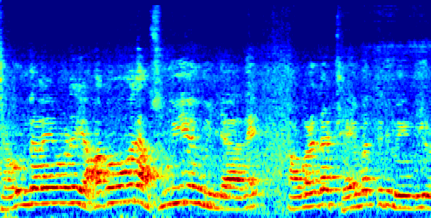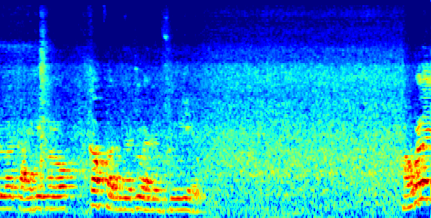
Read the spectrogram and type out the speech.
ശകുന്തളയോട് യാതൊരു അസൂയയുമില്ലാതെ അവളുടെ ക്ഷേമത്തിന് വേണ്ടിയുള്ള കാര്യങ്ങളൊക്കെ പറഞ്ഞിട്ട് അനസൂയാണ് അവളെ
